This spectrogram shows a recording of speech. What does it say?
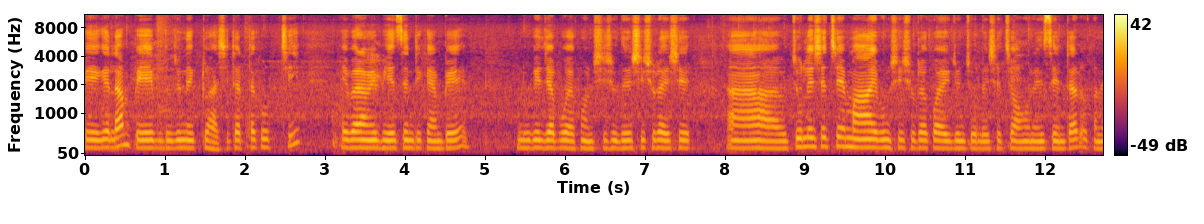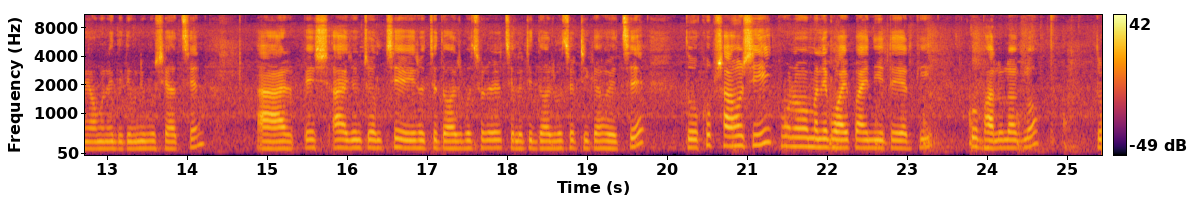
পেয়ে গেলাম, পেয়ে দুজনে একটু হাসি ঠাট্টা করছি। এবার আমি ভিএসএনটি ক্যাম্পে ঢুকে যাব এখন। শিশুদের, শিশুরা এসে চলে এসেছে মা এবং শিশুরা, কয়েকজন চলে এসেছে অঙ্গনওয়াড়ি সেন্টার। ওখানে অঙ্গনওয়াড়ি দিদিমণি বসে আছেন। আর বেশ আয়োজন চলছে, এর হচ্ছে দশ বছরের, ছেলেটির দশ বছর টিকা হয়েছে। তো খুব সাহসী, কোনো মানে ভয় পায়নি এটাই আর কি। খুব ভালো লাগল। তো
